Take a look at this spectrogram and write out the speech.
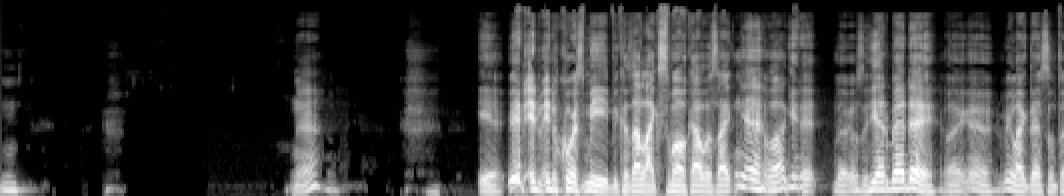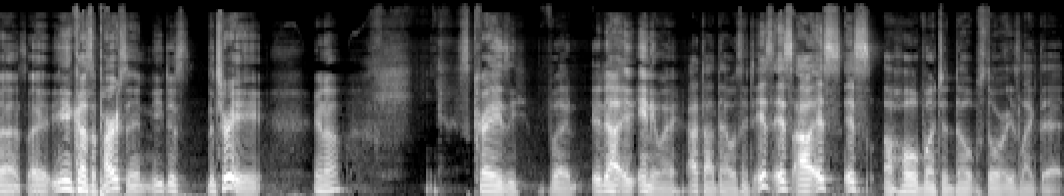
yeah. Yeah, and, and, of course me because I like smoke. I was like, yeah, well, I get it. Was, he had a bad day. Like, yeah, be like that sometimes. Like, he ain't cause a person. He just the tree. You know, it's crazy. But it, uh, anyway, I thought that was. It's it's uh, it's it's a whole bunch of dope stories like that.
